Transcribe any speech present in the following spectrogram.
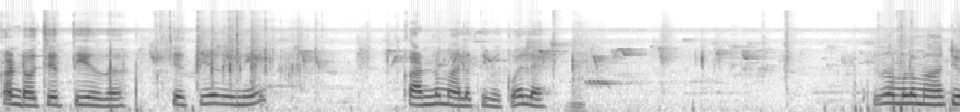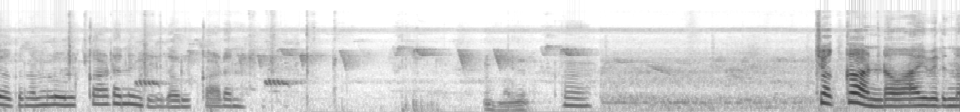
കണ്ടോ ചെത്തിയത്? ചെത്തിയത് ഇനി കണ്ണ് മലത്തി വെക്കും അല്ലേ? ഇത് നമ്മൾ മാറ്റി വെക്കും. നമ്മൾ ഉദ്ഘാടനം ചെയ്ത ഉദ്ഘാടനം. ചക്ക ഉണ്ടോ ആയി വരുന്ന?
